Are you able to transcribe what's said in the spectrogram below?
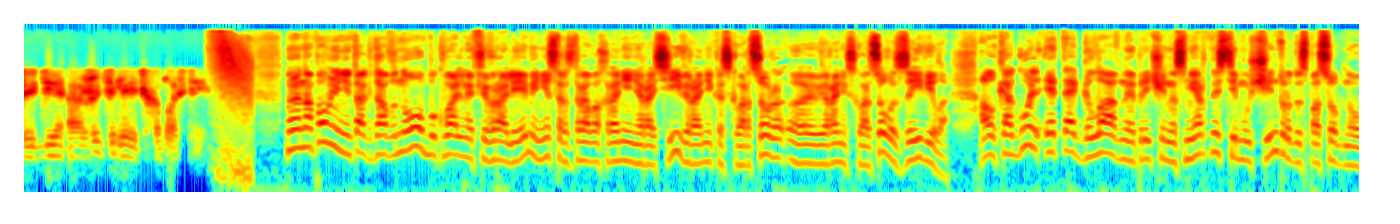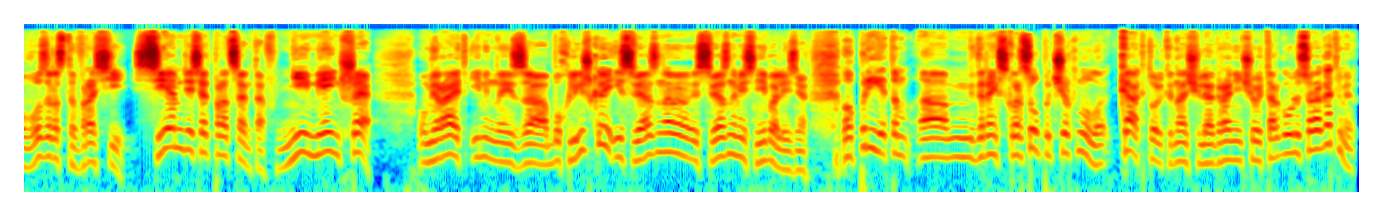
среди а, жителей этих областей. Ну, я напомню, не так давно, буквально в феврале, министр здравоохранения России Вероника Скворцова, э, Вероника Скворцова заявила, алкоголь – это главная причина смертности мужчин трудоспособного возраста в России. 70%, не меньше, умирает именно из-за бухлишка и связано, связанными с ней болезнью. При этом э, Вероника Скворцова подчеркнула, как только начали ограничивать торговлю суррогатами,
